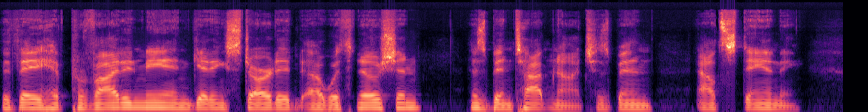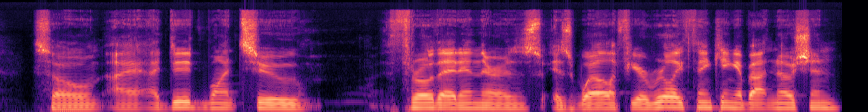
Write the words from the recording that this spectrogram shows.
that they have provided me in getting started uh, with Notion has been top notch, has been outstanding. So I, I, did want to throw that in there as, as well. If you're really thinking about Notion,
